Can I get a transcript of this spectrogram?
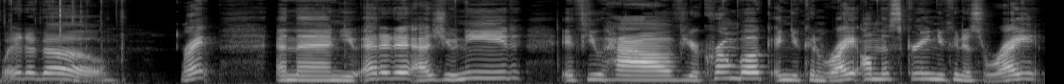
Way to go, right? and then you edit it as you need. If you have your Chromebook and you can write on the screen, you can just write.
